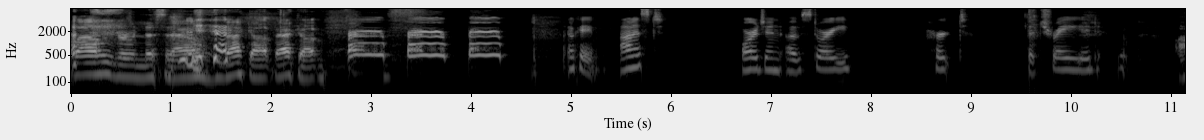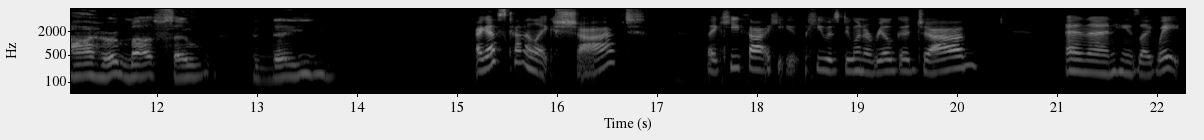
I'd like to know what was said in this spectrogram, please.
Well, we've ruined this now. Back up, back up. Burp, burp, burp. Okay, honest origin of story. Hurt, betrayed. I hurt myself today. I guess kind of like shocked. Like he thought he he was doing a real good job, and then he's like, "Wait,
